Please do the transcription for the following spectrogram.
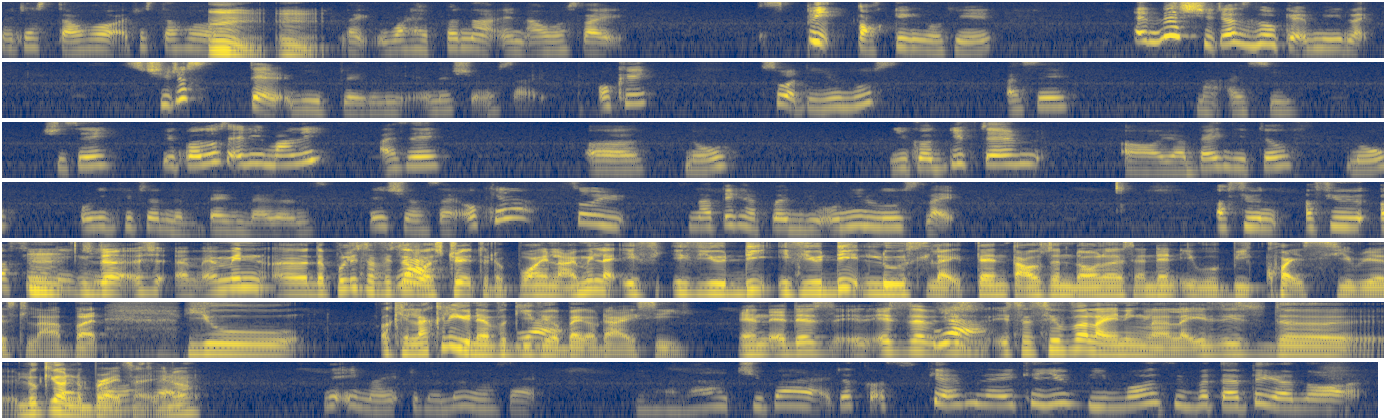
I just tell her, I just tell her Mm, mm. like what happened lah, and I was like speed talking, okay? And then she just looked at me like she just stared at me blankly and then she was like, Okay, so what did you lose? I say, My IC. She say, You got lose any money? I say, Uh no. You got give them uh your bank details? No. Only give them the bank balance. Then she was like, Okay lah, so you, nothing happened, you only lose like a few a few a few Mm, digits. the, I mean, uh, the police officer Yeah. was straight to the point. lah. I mean, like if, if you did if you did lose like ten thousand dollars, and then it would be quite serious, lah. But you okay? Luckily, you never give your Yeah. back of the IC, and it is it's a Yeah. it's, it's a silver lining, lah. Like it is the looking on the bright side, you know. Then in my in my mind I was like, Walao, Chiba, I just got scammed leh. Can you be more sympathetic or not?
